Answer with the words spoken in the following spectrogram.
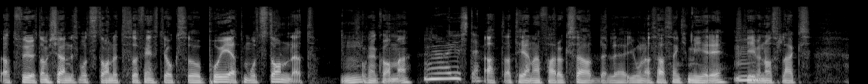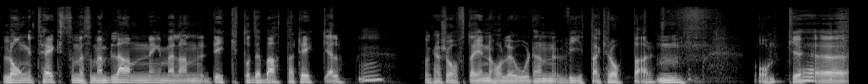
att förutom kändismotståndet så finns det också poetmotståndet som kan komma. Ja, just det. Att Athena Farrokhzad eller Jonas Hassan Khemiri skriver någon slags lång text som är som en blandning mellan dikt och debattartikel. Som kanske ofta innehåller orden vita kroppar. Mm. Och, eh,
